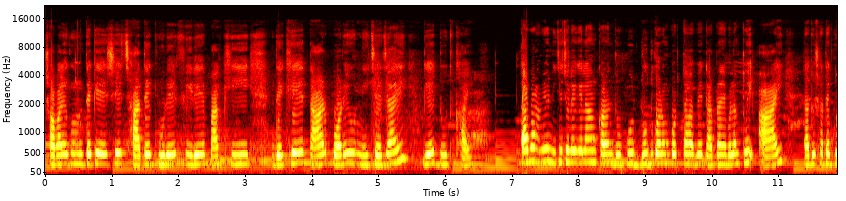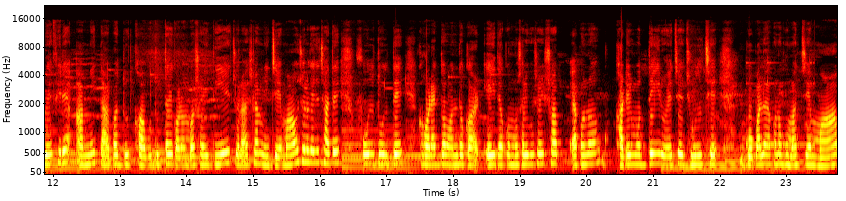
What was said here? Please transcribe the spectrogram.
সকালে ঘুম থেকে এসে ছাদে ঘুরে ফিরে পাখি দেখে তারপরেও নিচে যাই, গিয়ে দুধ খায় তারপর আমিও নিচে চলে গেলাম, কারণ দুপুর দুধ গরম করতে হবে। তারপর আমি বললাম, তুই আয়, দাদুর সাথে ঘুরে ফিরে আমি তারপর দুধ খাওয়াবো। দুধটাকে গরম বসাই দিয়ে চলে আসলাম নিচে। মাও চলে গেছে ছাদে ফুল তুলতে। ঘর একদম অন্ধকার। এই দেখো মশারি মশারি সব এখনও খাটের মধ্যেই রয়েছে, ঝুলছে। গোপালও এখনও ঘুমাচ্ছে। মা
